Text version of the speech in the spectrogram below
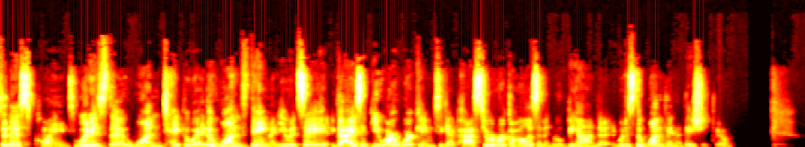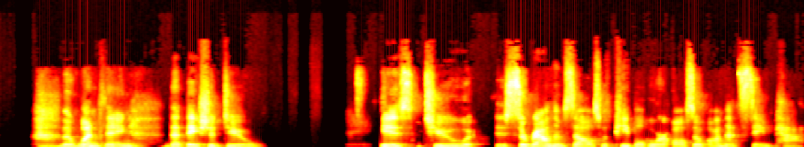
to this point. What is the one takeaway, the one thing that you would say, guys, if you are working to get past your workaholism and move beyond it, what is the one thing that they should do? The one thing that they should do is to surround themselves with people who are also on that same path.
